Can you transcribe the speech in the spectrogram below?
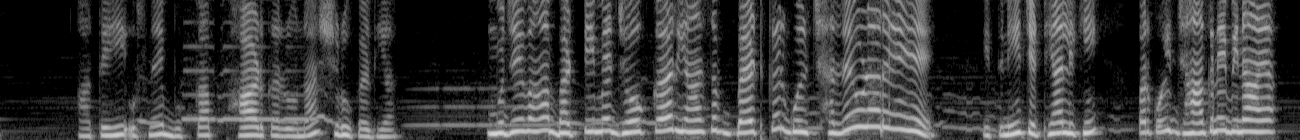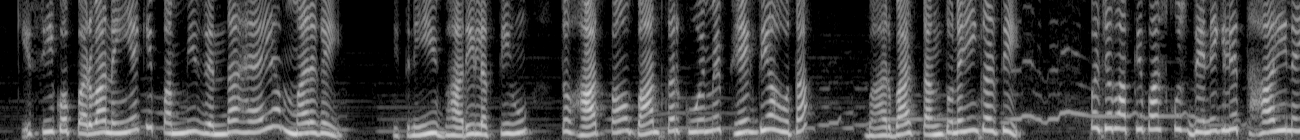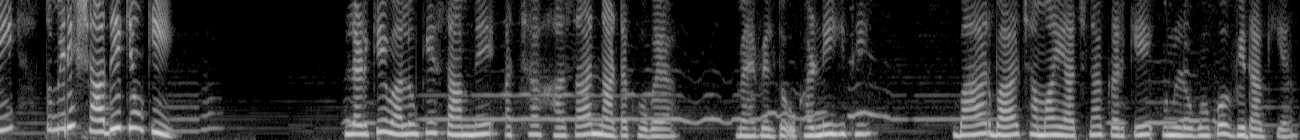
आते ही उसने बुक्का फाड़ कर रोना शुरू कर दिया। मुझे वहाँ भट्टी में झोंक कर यहाँ सब बैठ बैठकर गुलछर्रे उड़ा रहे हैं। इतनी चिट्ठियाँ लिखी, पर कोई झांकने बिना आया। किसी को परवाह नहीं है कि पम्मी ज़िंदा है या मर गई। इतनी भारी लगती हूँ तो हाथ पाँव बाँध कर कुएँ में फेंक दिया होता। बार बार तंग तो नहीं करती। पर जब आपके पास कुछ देने के लिए था ही नहीं तो मेरी शादी क्यों की? लड़के वालों के सामने अच्छा खासा नाटक हो गया। महफिल तो उखड़नी ही थी। बार बार क्षमा याचना करके उन लोगों को विदा किया।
